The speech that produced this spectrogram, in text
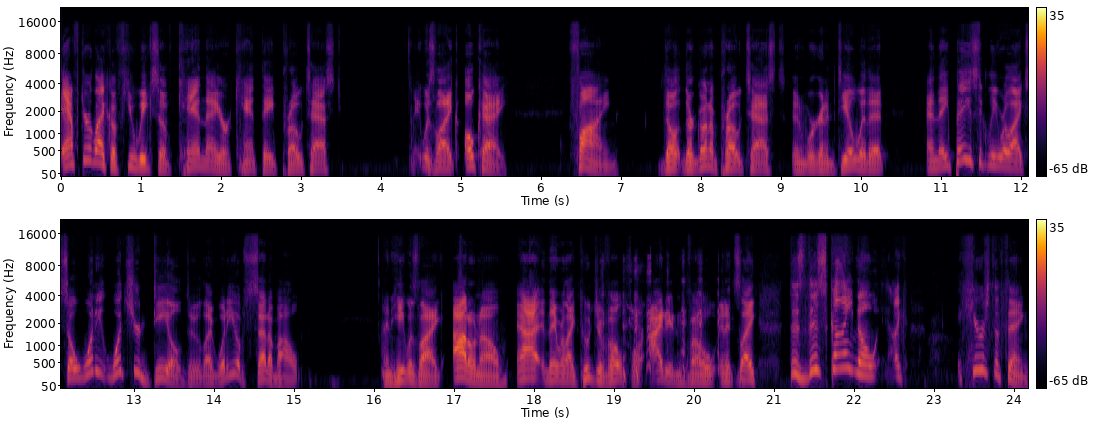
after like a few weeks of can they or can't they protest it was like okay fine they'll, they're going to protest and we're going to deal with it. And they basically were like, "So what? Do you, what's your deal, dude? Like, what are you upset about?" And he was like, "I don't know." And, I- and they were like, "Who'd you vote for?" I didn't vote. And it's like, does this guy know? Like, here's the thing.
